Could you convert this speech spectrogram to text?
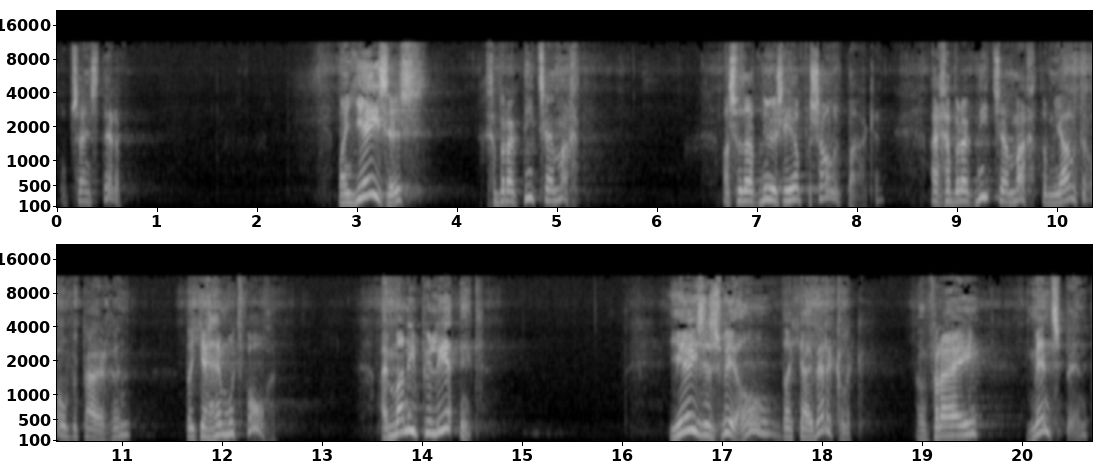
op zijn sterven. Want Jezus gebruikt niet zijn macht. Als we dat nu eens heel persoonlijk maken. Hij gebruikt niet zijn macht om jou te overtuigen dat je hem moet volgen. Hij manipuleert niet. Jezus wil dat jij werkelijk een vrij mens bent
